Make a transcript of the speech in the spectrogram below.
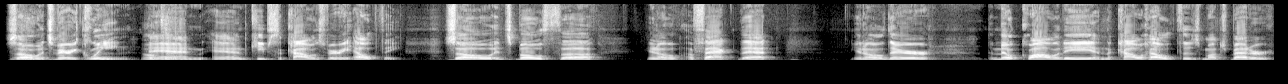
so it's very clean Okay. and and keeps the cows very healthy. So it's both. Uh, you know, a fact that, you know, they're, the milk quality and the cow health is much better.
